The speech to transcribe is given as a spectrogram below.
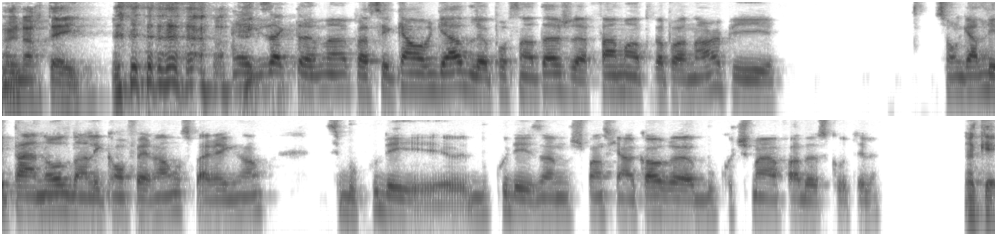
Un orteil. Exactement, parce que quand on regarde le pourcentage de femmes entrepreneurs, puis si on regarde les panels dans les conférences, par exemple, c'est beaucoup des, euh, beaucoup des hommes. Je pense qu'il y a encore euh, beaucoup de chemin à faire de ce côté-là. OK.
